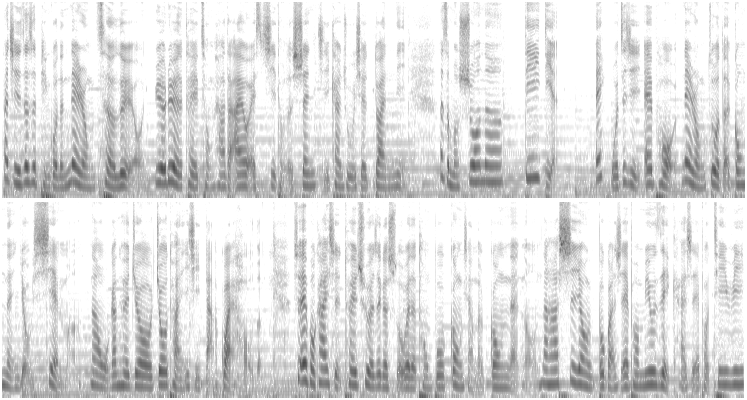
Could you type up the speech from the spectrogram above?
那其实这是苹果的内容策略哦，略略的可以从它的 iOS 系统的升级看出一些端倪。那怎么说呢？第一点，诶，我自己 Apple 内容做的功能有限嘛，那我干脆就揪团一起打怪好了。所以 Apple 开始推出了这个所谓的同播共享的功能哦，那它适用不管是 Apple Music 还是 Apple TV。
